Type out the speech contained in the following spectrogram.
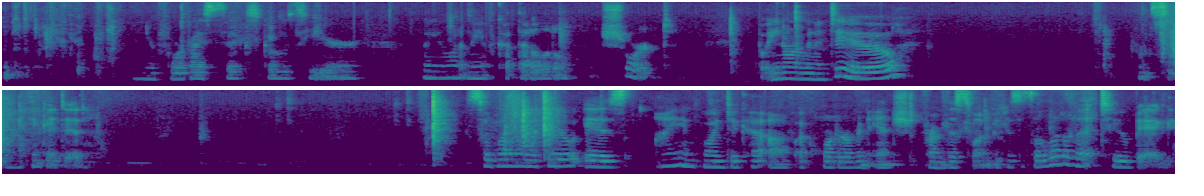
And your 4 by 6 goes here. Well, you know what? I may have cut that a little short. But you know what I'm going to do? Let's see. I think I did. So what I'm to do is I am going to cut off a quarter of an inch from this one because it's a little bit too big.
